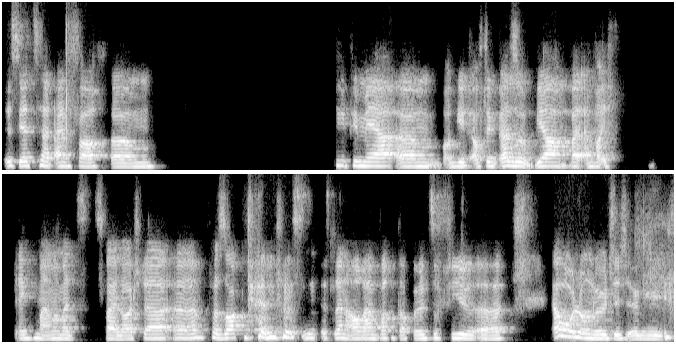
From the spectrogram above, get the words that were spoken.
ist jetzt halt einfach ähm, viel, viel mehr ähm, geht auf den, also ja, weil einfach ich denke mal, wenn man jetzt zwei Leute da äh, versorgt werden müssen, ist dann auch einfach doppelt so viel äh, Erholung nötig irgendwie.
